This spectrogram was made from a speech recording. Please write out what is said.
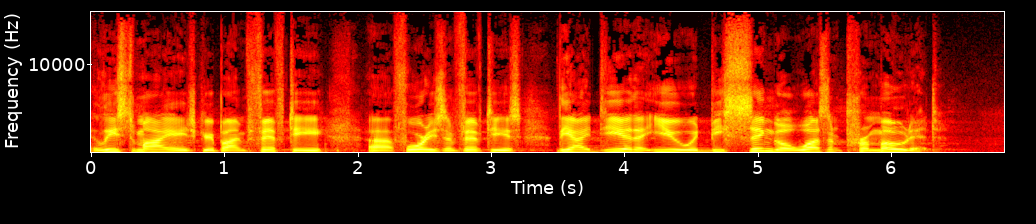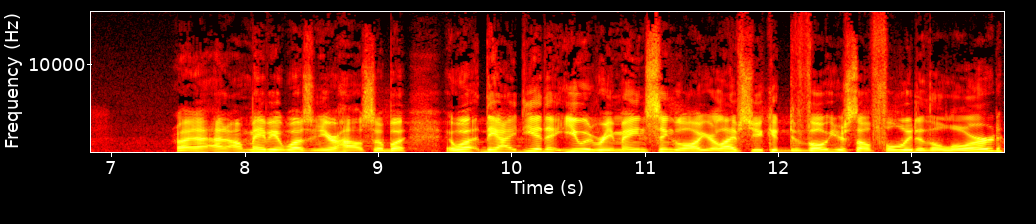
at least my age group, I'm 50, uh, 40s and 50s, the idea that you would be single wasn't promoted. Right? I maybe it was in your household, but was, the idea that you would remain single all your life so you could devote yourself fully to the Lord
